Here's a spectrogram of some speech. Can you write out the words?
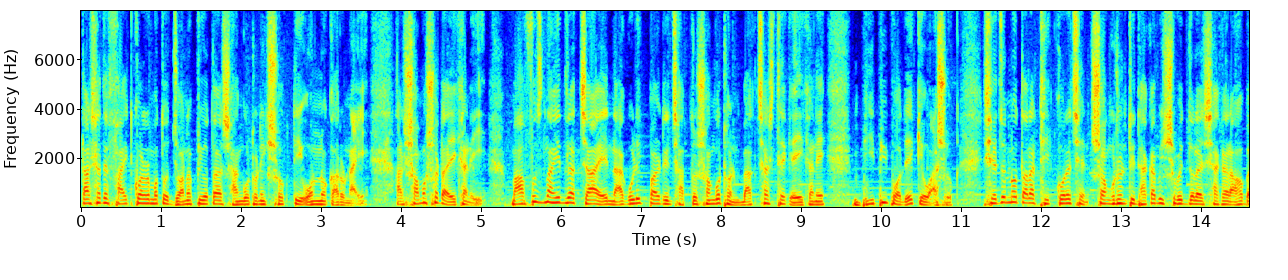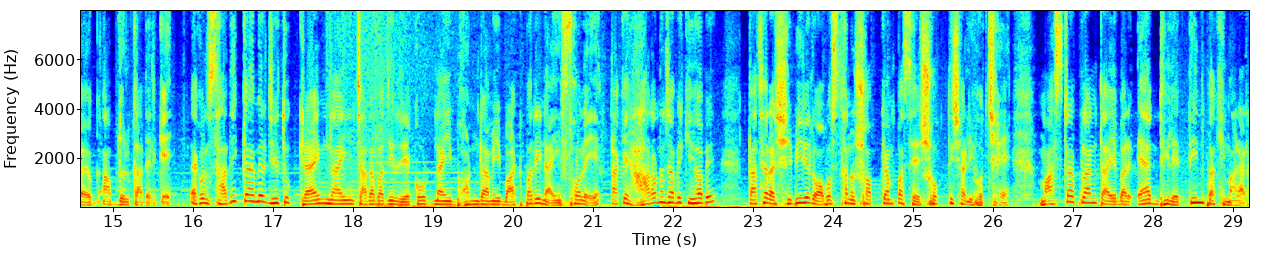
তার সাথে ফাইট করার মতো জনপ্রিয়তা, সাংগঠনিক শক্তি অন্য কারও নাই। আর সমস্যাটা এখানেই। মাহফুজ নাহিদরা চায় নাগরিক পার্টির ছাত্র সংগঠন বাকছাস থেকে এখানে ভিপি পদে কেউ আসুক। সেজন্য তারা ঠিক করেছেন সংগঠনটি ঢাকা বিশ্ববিদ্যালয়ের শাখার আহ্বায়ক আব্দুল কাদেরকে। এখন সাদিক কায়েমের যেহেতু ক্রাইম নাই, চাঁদাবাজির রেকর্ড নাই, ভণ্ডামি, বাটপারি নাই, ফলে তাকে হারানো যাবে কীভাবে? তাছাড়া শিবিরের অবস্থানও সব ক্যাম্পাসে শক্তিশালী হচ্ছে। মাস্টার প্ল্যানটা এবার এক ঢিলে তিন পাখি মারার।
